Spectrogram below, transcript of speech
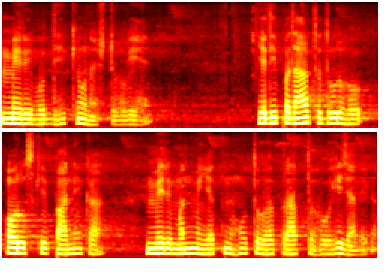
मेरी बुद्धि क्यों नष्ट हुई है? यदि पदार्थ दूर हो और उसके पाने का मेरे मन में यत्न हो तो वह प्राप्त हो ही जाएगा।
